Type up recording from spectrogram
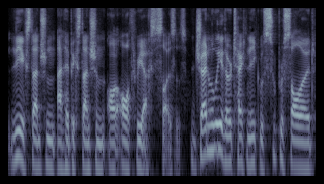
knee extension and hip extension on all three exercises. Generally, their technique was super solid.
